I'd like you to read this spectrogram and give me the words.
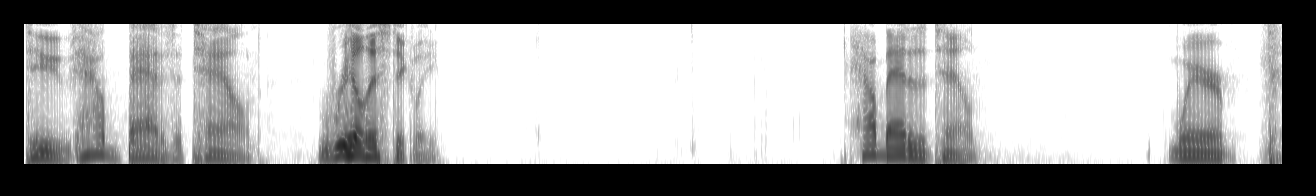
dude, how bad is a town? Realistically, how bad is a town where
